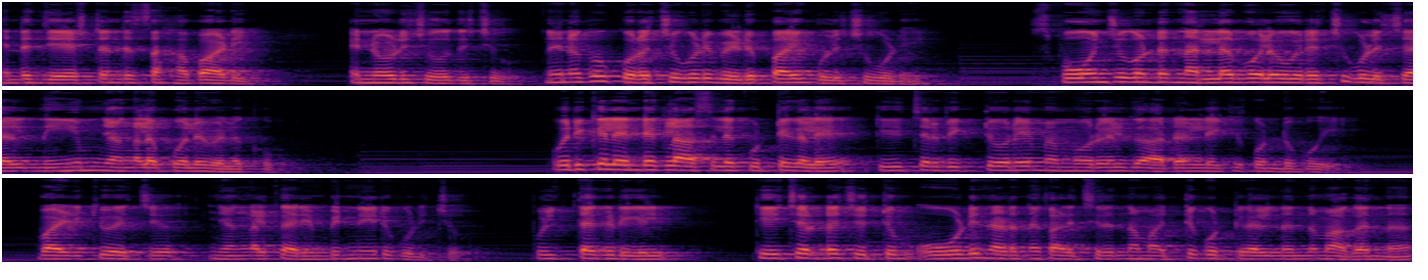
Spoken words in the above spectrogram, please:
എന്റെ ജ്യേഷ്ഠന്റെ സഹപാഠി എന്നോട് ചോദിച്ചു നിനക്ക് കുറച്ചുകൂടി വെടുപ്പായി കുളിച്ചുകൂടി? സ്പോഞ്ച് കൊണ്ട് നല്ലപോലെ ഉരച്ചു കുളിച്ചാൽ നീയും ഞങ്ങളെപ്പോലെ വിളക്കും. ഒരിക്കൽ എന്റെ ക്ലാസ്സിലെ കുട്ടികളെ ടീച്ചർ വിക്ടോറിയ മെമ്മോറിയൽ ഗാർഡനിലേക്ക് കൊണ്ടുപോയി. വഴിക്ക് വെച്ച് ഞങ്ങൾ കരിമ്പിന്നീര് കുടിച്ചു. പുൽത്തകിടിയിൽ ടീച്ചറുടെ ചുറ്റും ഓടി നടന്ന് കളിച്ചിരുന്ന മറ്റു കുട്ടികളിൽ നിന്നും അകന്ന്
